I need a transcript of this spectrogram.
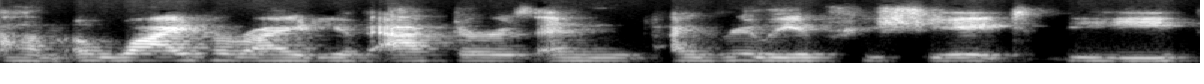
um, a wide variety of actors, and I really appreciate the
